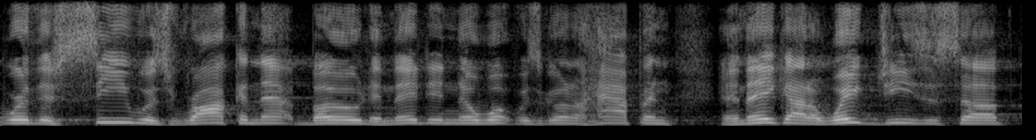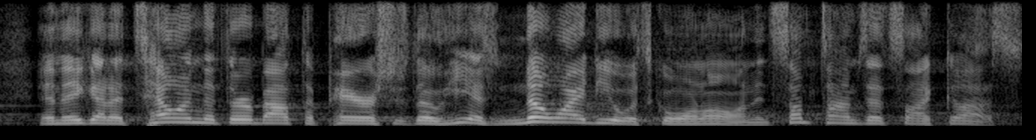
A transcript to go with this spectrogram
where the sea was rocking that boat and they didn't know what was going to happen and they got to wake Jesus up and they got to tell him that they're about to perish as though he has no idea what's going on. And sometimes that's like us.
